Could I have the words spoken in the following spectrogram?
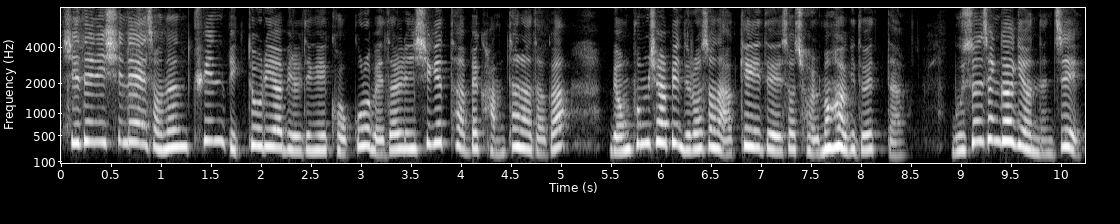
시드니 시내에서는 퀸 빅토리아 빌딩의 거꾸로 매달린 시계탑에 감탄하다가 명품샵이 늘어선 아케이드에서 절망하기도 했다. 무슨 생각이었는지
